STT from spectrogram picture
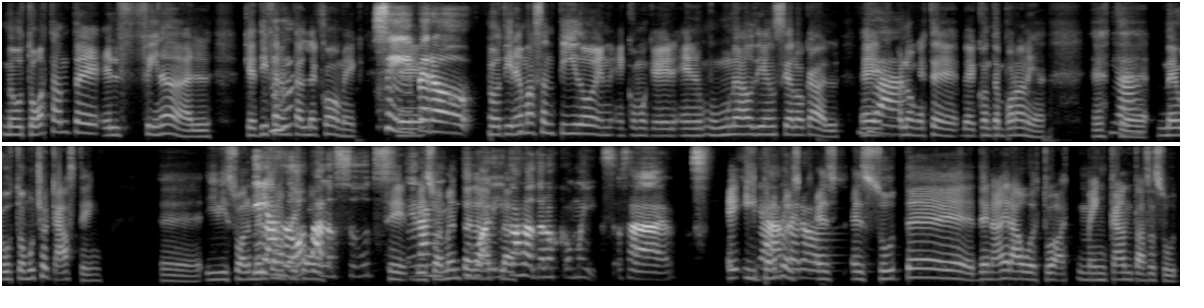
me gustó bastante el final, que es diferente al de cómic. Sí, eh, pero. Pero tiene más sentido en, en como que en una audiencia local, eh, Ya. perdón, este, contemporánea. Este, Ya. Me gustó mucho el casting. eh, y Y visualmente. la la película- ropa, los suits, Sí, eran visualmente la- igualitos la- a los de los cómics. O sea, Eh, y por ejemplo, el- pero- el, el suit de, de Night Owl estuvo- me encanta ese suit.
